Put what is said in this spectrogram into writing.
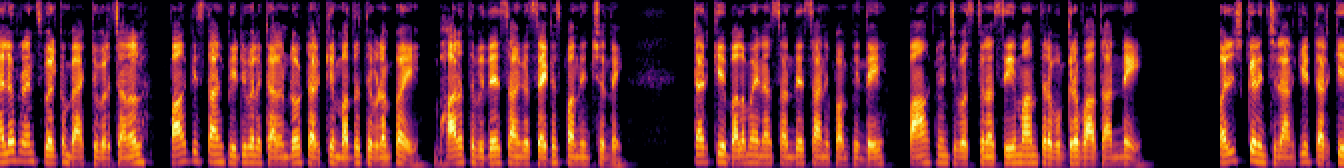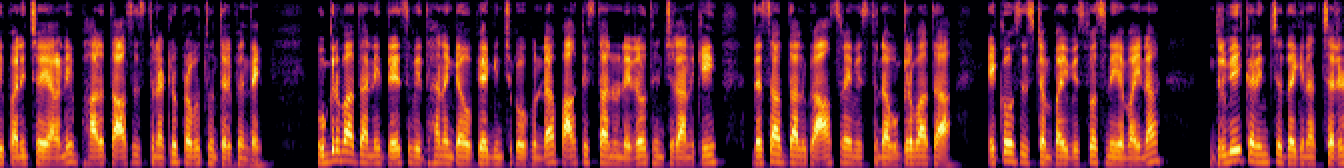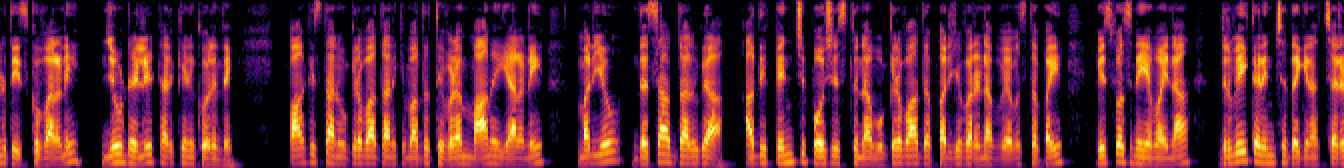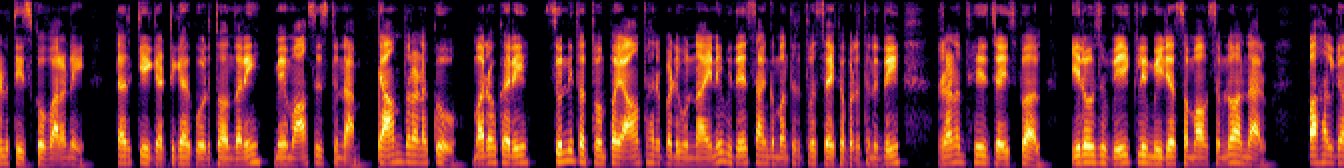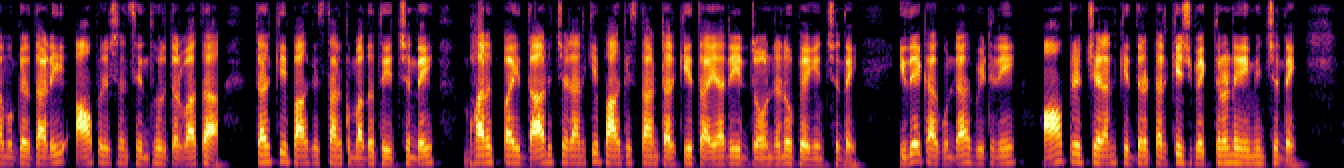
Hello friends welcome back to our channel పాకిస్తాన్కు ఇటీవల కాలంలో టర్కీ మద్దతు ఇవ్వడంపై భారత విదేశాంగ శాఖ స్పందించింది. టర్కీ బలమైన సందేశాన్ని పంపింది. పాక్ నుంచి వస్తున్న సీమాంతర ఉగ్రవాదాన్ని పరిష్కరించడానికి టర్కీ పనిచేయాలని భారత్ ఆశిస్తున్నట్లు ప్రభుత్వం తెలిపింది. ఉగ్రవాదాన్ని దేశ విధానంగా ఉపయోగించుకోకుండా పాకిస్తాన్ను నిరోధించడానికి దశాబ్దాలుగా ఆశ్రయం ఇస్తున్న ఉగ్రవాద ఎకోసిస్టంపై విశ్వసనీయమైన ధృవీకరించదగిన చర్యలు తీసుకోవాలని న్యూఢిల్లీ టర్కీని కోరింది. పాకిస్తాన్ ఉగ్రవాదానికి మద్దతు ఇవ్వడం మానేయాలని మరియు దశాబ్దాలుగా అది పెంచి పోషిస్తున్న ఉగ్రవాద పర్యావరణ వ్యవస్థపై విశ్వసనీయమైన ధృవీకరించదగిన చర్యలు తీసుకోవాలని టర్కీ గట్టిగా కోరుతోందని మేము ఆశిస్తున్నాం. ఈ ఆందోళనకు మరొకరి సున్నితత్వంపై ఆధారపడి ఉన్నాయని విదేశాంగ మంత్రిత్వ శాఖ ప్రతినిధి రణధీర్ జైస్వాల్ ఈరోజు వీక్లీ మీడియా సమావేశంలో అన్నారు. పహల్గా ముగ్గురు దాడి ఆపరేషన్ సింధూర్ తర్వాత టర్కీ పాకిస్తాన్కు మద్దతు ఇచ్చింది. భారత్పై దాడి చేయడానికి పాకిస్తాన్ టర్కీ తయారీ డ్రోన్లను ఉపయోగించింది. ఇదే కాకుండా వీటిని ఆపరేట్ చేయడానికి ఇద్దరు టర్కిష్ వ్యక్తులను నియమించింది.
